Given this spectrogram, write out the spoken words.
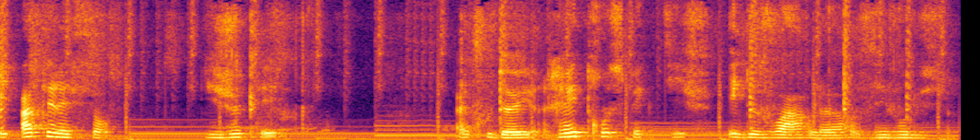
et intéressant d'y jeter un coup d'œil rétrospectif et de voir leurs évolutions.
